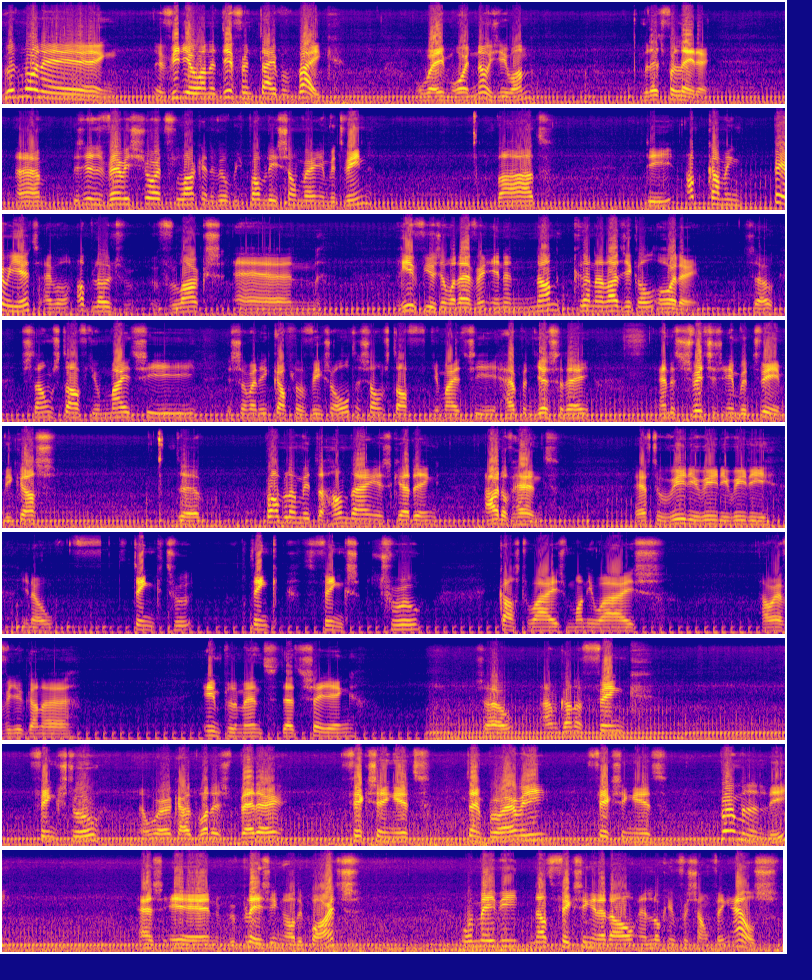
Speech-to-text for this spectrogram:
Good morning! A video on a different type of bike. Way more noisy one. But that's for later. Um, this is a very short vlog and it will be probably somewhere in between. But the upcoming period I will upload vlogs and reviews or whatever in a non-chronological order. So some stuff you might see is already a couple of weeks old and some stuff you might see happened yesterday and it switches in between because the problem with the Honda is getting out of hand. I have to really, really, really, you know, think through, think things through, cost-wise, money-wise, however you're gonna implement that saying. So I'm gonna think things through and work out what is better, fixing it temporarily, fixing it permanently, as in replacing all the parts, or maybe not fixing it at all and looking for something else.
